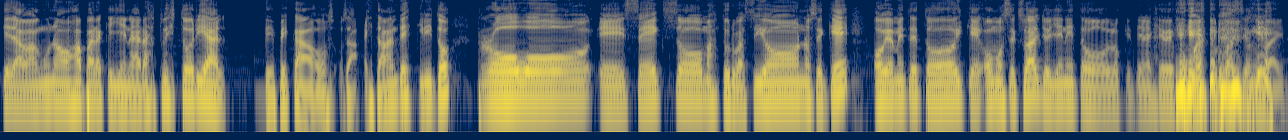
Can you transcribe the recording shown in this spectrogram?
te daban una hoja para que llenaras tu historial de pecados, o sea, estaban descritos robo, eh, sexo, masturbación, no sé qué, obviamente todo y que homosexual, yo llené todo lo que tenía que ver con masturbación y vaina.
